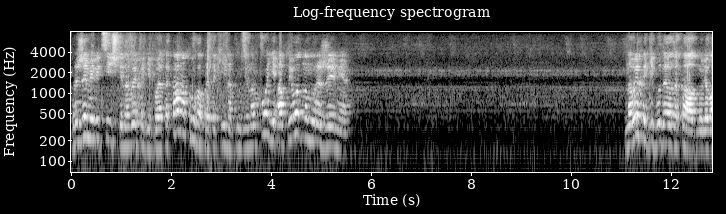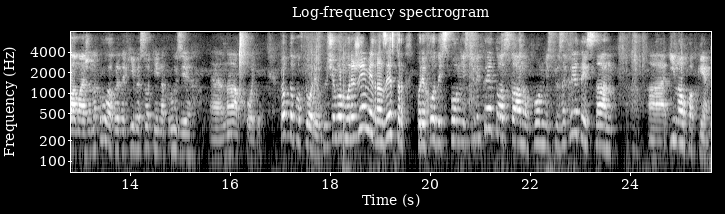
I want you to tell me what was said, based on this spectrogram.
В режимі відсічки на виході буде така напруга при такій напрузі на вході, а в тріодному режимі на виході буде отака от нульова майже напруга при такій високій напрузі е, на вході. Тобто, повторюю, в ключовому режимі транзистор переходить з повністю відкритого стану в повністю закритий стан і навпаки.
